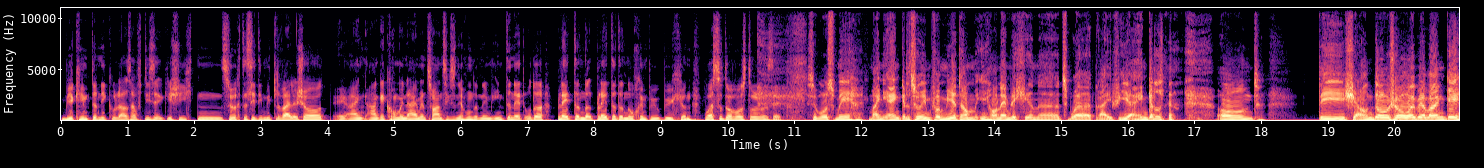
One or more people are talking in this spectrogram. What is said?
Wie kommt der Nikolaus auf diese Geschichten? Sucht er sich die mittlerweile schon ein, angekommen im 21. Jahrhundert im Internet oder blättert, blättert er noch in Bü Büchern? Weißt du da was drüber, Sepp? So was mich meine Enkel so informiert haben, ich habe nämlich eine, zwei, drei, vier Enkel und die schauen da schon halbe Wange,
